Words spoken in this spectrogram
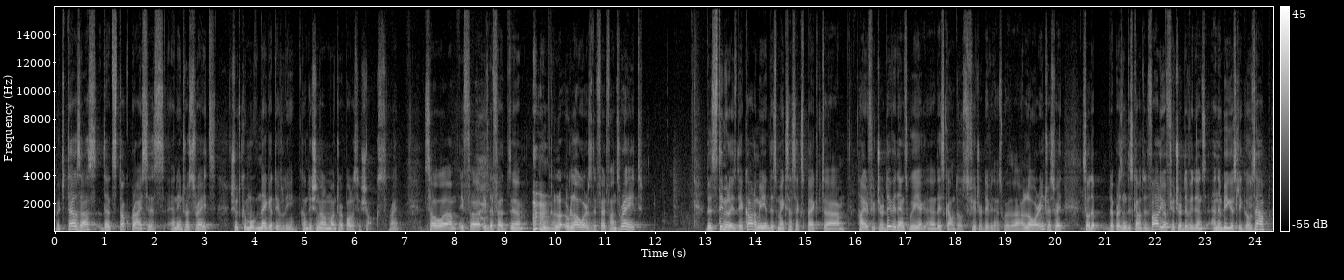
which tells us that stock prices and interest rates should move negatively, conditional monetary policy shocks, right? So um, if, uh, if the Fed uh, lowers the Fed funds rate, this stimulates the economy. This makes us expect um, higher future dividends. We uh, discount those future dividends with a lower interest rate. So the, the present discounted value of future dividends unambiguously goes up,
